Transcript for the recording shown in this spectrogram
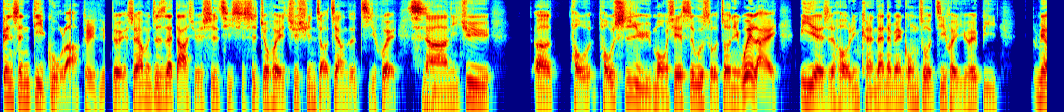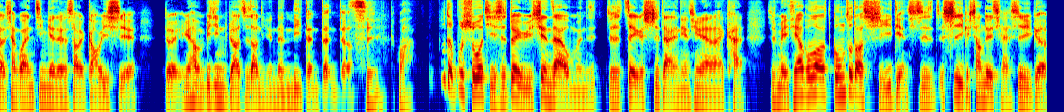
根深蒂固了，对对。对，所以他们就是在大学时期，其实就会去寻找这样的机会。是。那你去呃投投师于某些事务所之后，你未来毕业的时候，你可能在那边工作机会也会比没有相关经验的稍微高一些。对，因为他们毕竟比较知道你的能力等等的。是哇，不得不说，其实对于现在我们就是这个时代的年轻人来看，就是每天要工作工作到十一点，其实是一个相对起来是一个。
